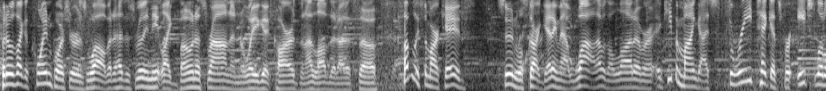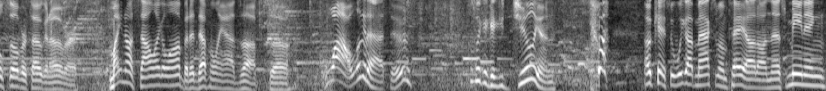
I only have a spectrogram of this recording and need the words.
But it was like a coin pusher as well. But it had this really neat like bonus round and the way you get cards, and I loved it. So hopefully some arcades soon we'll start getting that. Wow, that was a lot over. And keep in mind, guys, three tickets for each little silver token over. Might not sound like a lot, but it definitely adds up. So, wow, look at that, dude. It's like a gajillion. Okay, so we got maximum payout on this, meaning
